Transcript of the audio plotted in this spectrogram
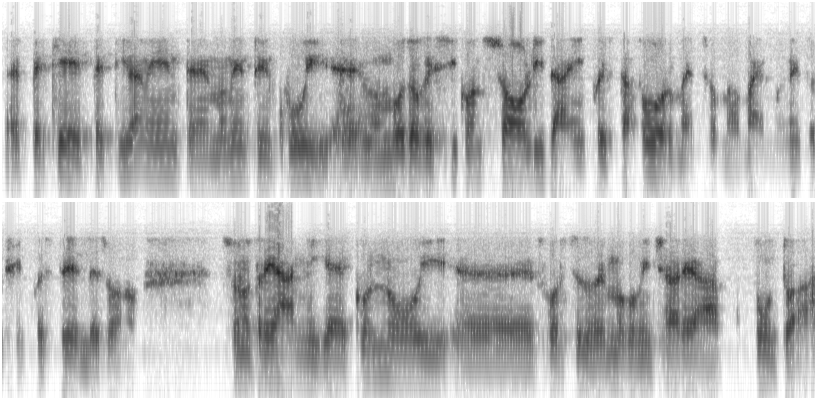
eh, perché effettivamente nel momento in cui è un voto che si consolida in questa forma, insomma ormai il Movimento 5 Stelle sono, sono tre anni che è con noi, eh, forse dovremmo cominciare a, appunto, a,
